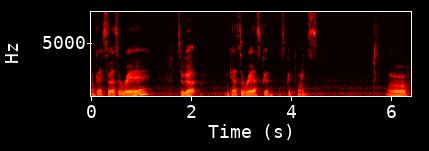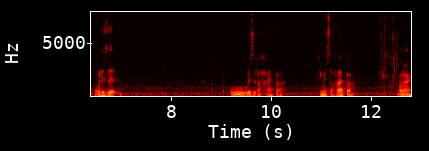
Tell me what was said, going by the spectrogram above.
Okay, so that's a rare. So we got. Okay, that's a rare. That's good. That's good points. Oh, what is it? Ooh, is it a hyper? I think it's a hyper. Oh no.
